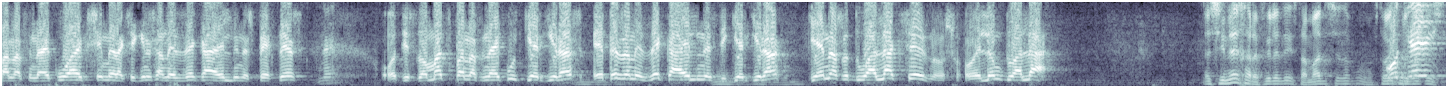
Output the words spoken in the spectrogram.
Παναθηναϊκού ΑΕΚ σήμερα ξεκίνησαν 10 Έλληνες παίχτες. ναι. Ότι στο μάτς Παναθηναϊκού Κέρκυρας έπαιζανε 10 Έλληνες στην Κέρκυρα και ένας ο Ντουαλά ξένος, ο Ελόγκ Ντουαλά. Ε, συνέχα ρε φίλε, τι, σταμάτησες να πούμε. Αυτό Οκ, ήθελα να πεις.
